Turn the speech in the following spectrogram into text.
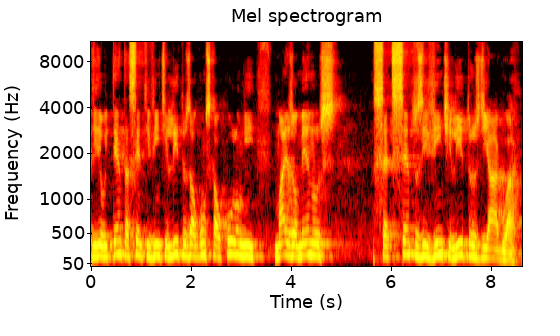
de 80 a 120 litros, alguns calculam de mais ou menos 720 litros de água.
